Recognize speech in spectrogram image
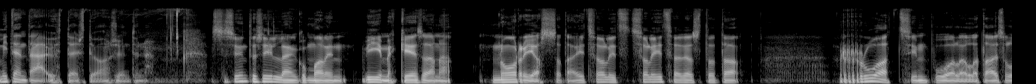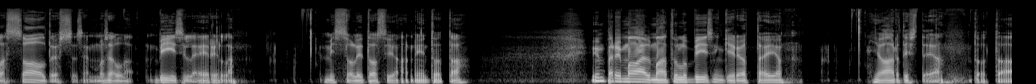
Miten tämä yhteistyö on syntynyt? Se syntyi silleen, kun mä olin viime kesänä Norjassa, tai itse oli, se oli itse asiassa tota, Ruotsin puolella, taisi olla Saltössä semmoisella biisileirillä, missä oli tosiaan niin tota, ympäri maailmaa tullut biisinkirjoittajia ja artisteja tota,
